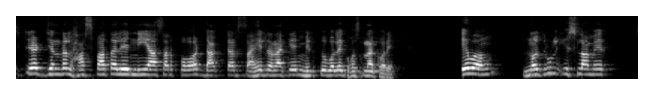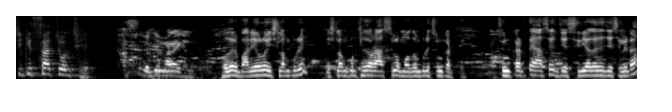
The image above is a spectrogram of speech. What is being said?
স্টেট জেনারেল হাসপাতালে নিয়ে আসার পর ডাক্তার সাহিল রানাকে মৃত্যু বলে ঘোষণা করে এবং নজরুল ইসলামের চিকিৎসা চলছে। আসছিল যে মারা গেল। ওদের বাড়ি হলো ইসলামপুরে। ইসলামপুর থেকে ওরা আসছিল মদনপুরে চুল কাটতে। চুল কাটতে আসে যে সিরিয়াস আছে যে ছেলেটা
